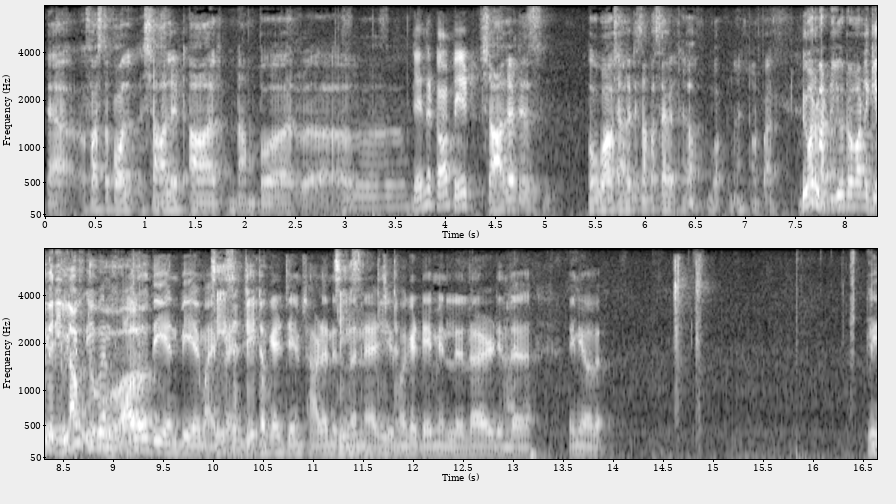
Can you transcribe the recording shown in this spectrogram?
uh, first of all, Charlotte are number. Uh, They're in the top eight. Charlotte is. Oh wow, Charlotte is number seven. Oh, not bad. Dude, what about you? Don't want to give do, any do love you to even follow uh, the NBA, my Jayson friend? You Tatum. forget James Harden is in the Jayson Nets. You Tatum. forget Damian Lillard in the in your. Please.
